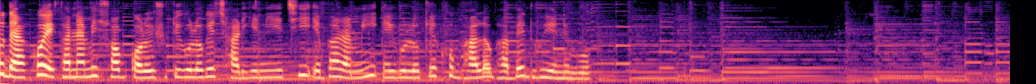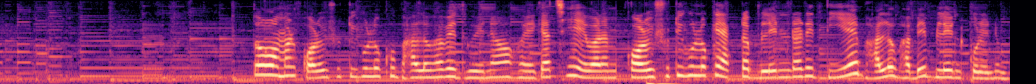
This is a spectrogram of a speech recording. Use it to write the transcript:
তো দেখো, এখানে আমি সব কড়াইশুটিগুলোকে ছাড়িয়ে নিয়েছি। এবার আমি এগুলোকে খুব ভালোভাবে ধুয়ে নেব। তো আমার কড়াইশুটিগুলো খুব ভালোভাবে ধুয়ে নেওয়া হয়ে গেছে। এবার আমি কড়াইশুটিগুলোকে একটা ব্লেন্ডারে দিয়ে ভালোভাবে ব্লেন্ড করে নেব।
